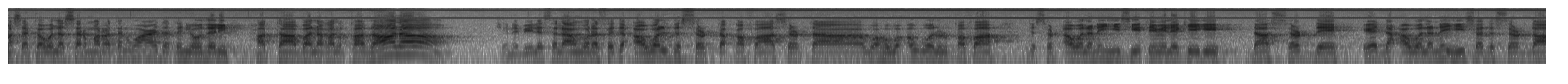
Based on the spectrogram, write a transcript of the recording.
مسح کوله سر مرة واحدة یو ځلي حتی بلغ القذال چې نبي علیه السلام ورسېده اول د سټ ته قفا سټ ته وهو اول القفا د سټ اولنۍ حصې ته ویل کېږي دا سټ دی ای دا اولنۍ حصه د سټ ده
